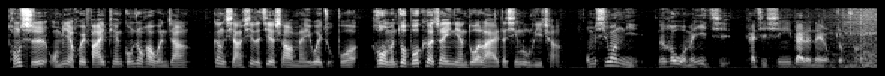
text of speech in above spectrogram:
同时我们也会发一篇公众号文章，更详细的介绍每一位主播和我们做播客这一年多来的心路历程。我们希望你能和我们一起开启新一代的内容众创。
